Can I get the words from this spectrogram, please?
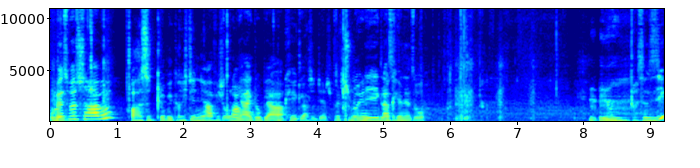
umgeswitcht habe. Oh, das ist, glaube ich, richtig nervig, oder? Ja, ich glaube ja. Okay, klasse jetzt. Willst du noch einen? Nee, ich lasse okay. jetzt auch. Für sie?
